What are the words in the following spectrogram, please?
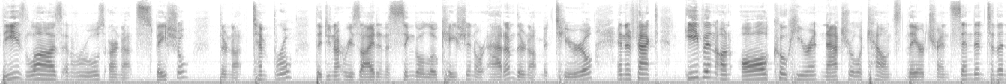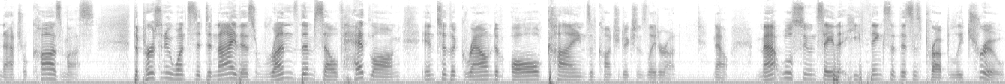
These laws and rules are not spatial, they're not temporal, they do not reside in a single location or atom, they're not material, and in fact, even on all coherent natural accounts, they are transcendent to the natural cosmos. The person who wants to deny this runs themselves headlong into the ground of all kinds of contradictions later on. Now, Matt will soon say that he thinks that this is probably true,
